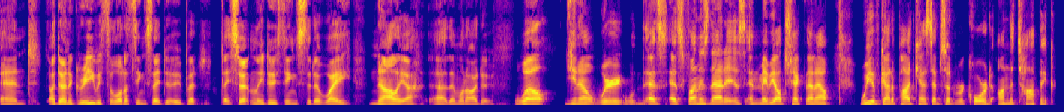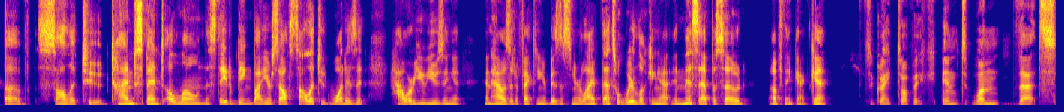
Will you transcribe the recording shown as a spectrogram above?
And I don't agree with a lot of things they do, but they certainly do things that are way gnarlier uh, than what I do. Well, you know, we're as as fun as that is, and maybe I'll check that out. We have got a podcast episode record on the topic of solitude, time spent alone, the state of being by yourself. Solitude, what is it? How are you using it? And how is it affecting your business and your life? That's what we're looking at in this episode of Think Act Get. It's a great topic and one that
